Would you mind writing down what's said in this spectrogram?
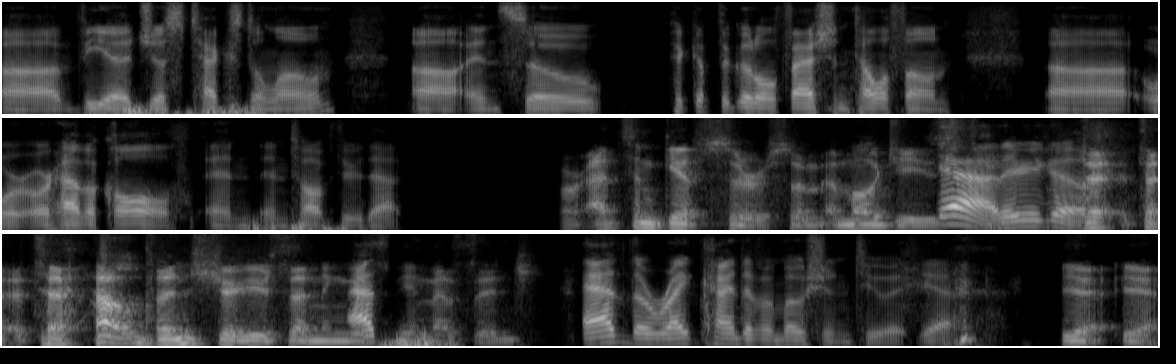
uh, via just text alone, uh, and so pick up the good old fashioned telephone uh, or or have a call and and talk through that or add some gifs or some emojis. Yeah, to, there you go. To, to, to help ensure you're sending the same message. Add the right kind of emotion to it. Yeah. Yeah, yeah.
